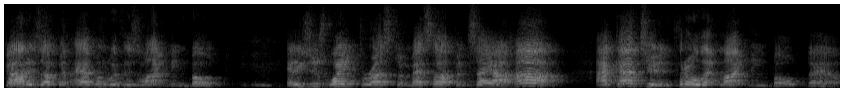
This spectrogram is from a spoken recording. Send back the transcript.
God is up in heaven with His lightning bolt. And He's just waiting for us to mess up and say, Aha, I got you, and throw that lightning bolt down.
